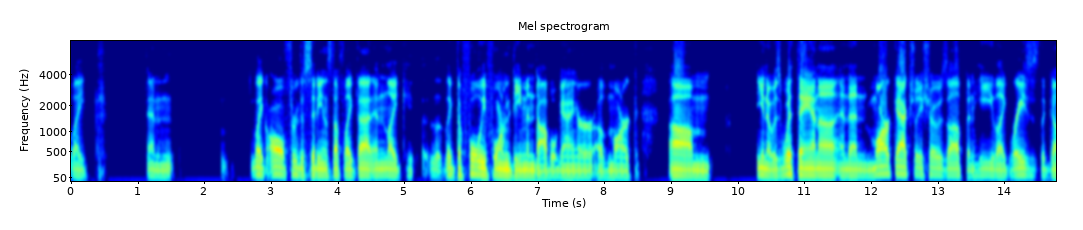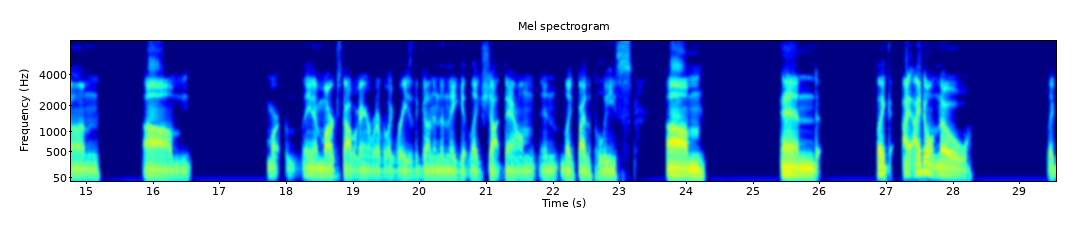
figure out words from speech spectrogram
like and like all through the city and stuff like that, and like like the fully formed demon doppelganger of Mark um you know is with Diana and then Mark actually shows up and he like raises the gun um Mark, you know, Mark's doppelganger or whatever, like raise the gun and then they get like shot down in like by the police. Um, and like I I don't know, like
